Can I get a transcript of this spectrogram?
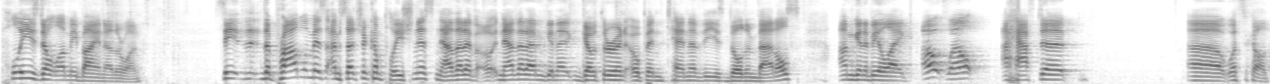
please don't let me buy another one. See, the, the problem is I'm such a completionist now that I've now that I'm going to go through and open 10 of these build and battles. I'm going to be like, "Oh, well, I have to uh what's it called?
